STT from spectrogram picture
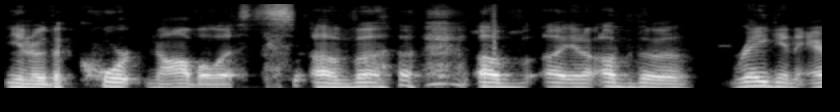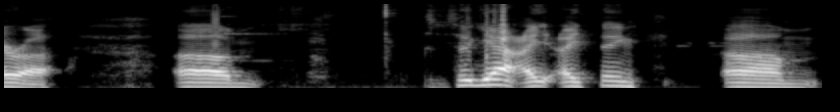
you know the court novelists of uh, of uh, you know, of the Reagan era. Um, so yeah, I, I think um,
